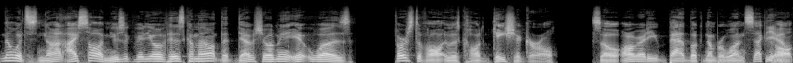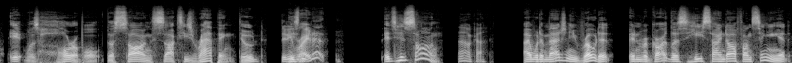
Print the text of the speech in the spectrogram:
No, it's not. I saw a music video of his come out that Dev showed me. It was, first of all, it was called Geisha Girl. So already bad look number one. Second Yeah. of all, it was horrible. The song sucks. He's rapping, dude. Did he He's- write it? It's his song. Oh, okay. I would imagine he wrote it, and regardless, he signed off on singing it.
